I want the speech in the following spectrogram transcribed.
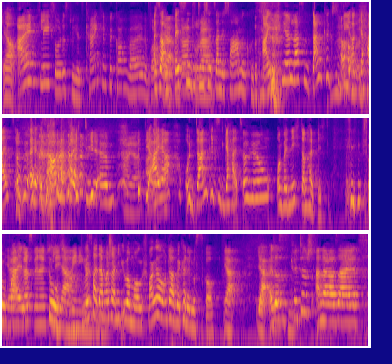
Ja. Eigentlich solltest du jetzt kein Kind bekommen, weil wir brauchen Also am Ja. besten, du Grad tust oder- jetzt deine Samen kurz einfrieren lassen, dann kriegst du die äh, Gehaltserhöhung, äh, Samen, halt die, ähm, Eier. die Eier und dann kriegst du die Gehaltserhöhung und wenn nicht, dann halt nicht. so, Ja, weil das wäre natürlich doof. Ja. weniger. Du wirst halt dann gut. wahrscheinlich übermorgen schwanger und da haben wir keine Lust drauf. Ja, ja, also es ist kritisch. Andererseits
